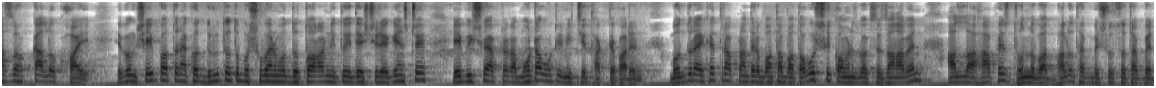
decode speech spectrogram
আজ কালক হয় এবং সেই পতন এখন দ্রুততম সময়ের মধ্যে ত্বরান্বিত এই দেশটির এগেনস্টে এই বিষয়ে আপনারা মোটামুটি নিশ্চিত থাকতে পারেন। বন্ধুরা, এক্ষেত্রে আপনাদের মতামত অবশ্যই কমেন্টস বক্সে জানাবেন। আল্লাহ হাফেজ, ধন্যবাদ। ভালো থাকবেন, সুস্থ থাকবেন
